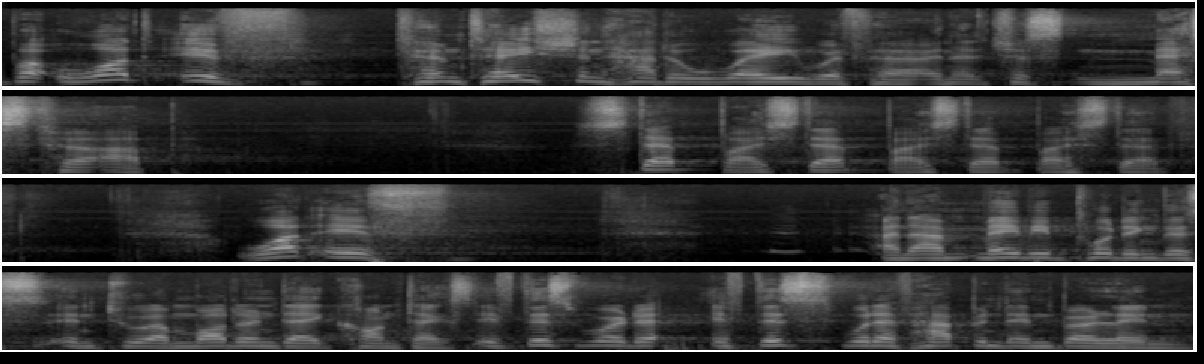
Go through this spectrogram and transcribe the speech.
But what if temptation had a way with her and it just messed her up? step by step by step by step. What if, and I'm maybe putting this into a modern day context, if this, were to, if this would have happened in Berlin,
